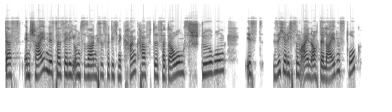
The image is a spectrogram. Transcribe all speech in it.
Das Entscheidende ist tatsächlich, um zu sagen, es ist wirklich eine krankhafte Verdauungsstörung, ist sicherlich zum einen auch der Leidensdruck,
